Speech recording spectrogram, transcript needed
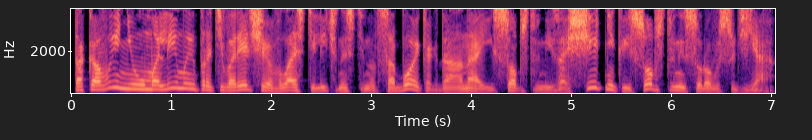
Таковы неумолимые противоречия власти личности над собой, когда она и собственный защитник, и собственный суровый судья.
